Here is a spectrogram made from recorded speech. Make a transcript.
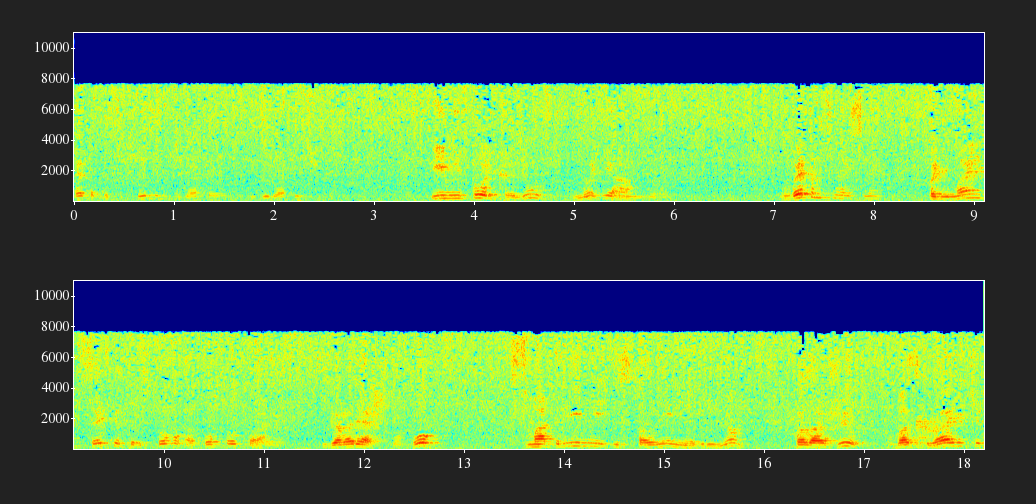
Это посетитель 9, 9 член. И не только люди, но и ангелы. В этом смысле понимает Церковь Христову апостол Павел, говоря, что Бог в смотрении исполнения времен положил возглавите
